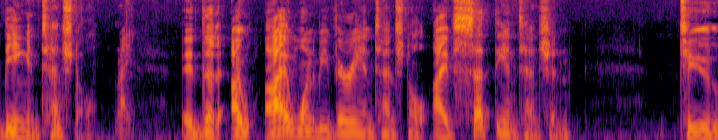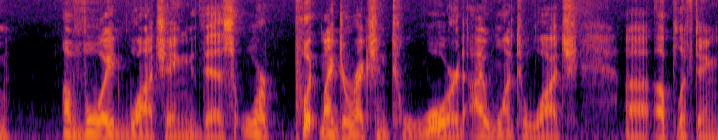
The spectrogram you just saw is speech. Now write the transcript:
being intentional. Right. That i i want to be very intentional. I've set the intention to avoid watching this or put my direction toward i want to watch uh, uplifting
